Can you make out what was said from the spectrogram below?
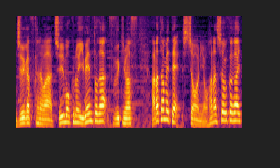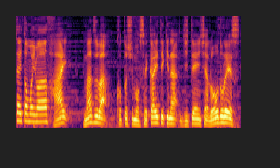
10月からは注目のイベントが続きます。改めて市長にお話を伺いたいと思います。はい。まずは今年も世界的な自転車ロードレース。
